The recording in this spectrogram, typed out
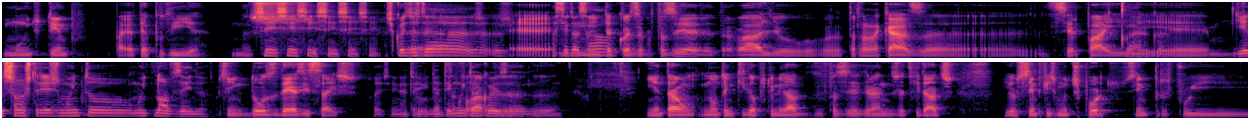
muito tempo. Pá, até podia, mas Sim, sim, sim, sim, sim, sim. As coisas da é a situação. muita coisa para fazer, trabalho, tratar da casa, ser pai, Claro, claro. é, E eles são os três muito, muito novos ainda. sim, 12, 10 e 6. Pois, ainda tem, Estamos ainda tem muita coisa. de- de- E então não tenho tido a oportunidade de fazer grandes atividades. Eu sempre fiz muito desporto, sempre fui.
